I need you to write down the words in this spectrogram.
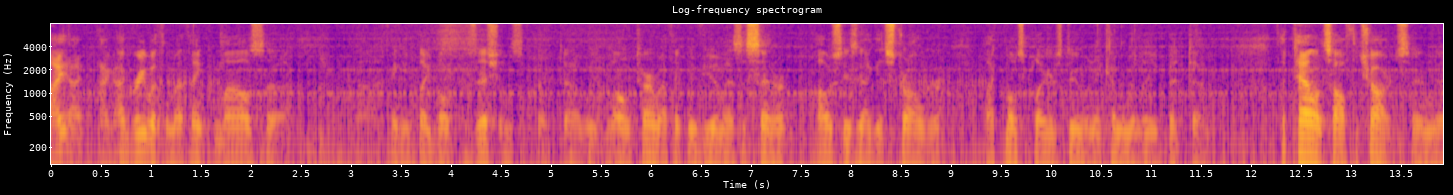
I, I, I agree with him. I think Miles, uh, I think he played both positions, but uh, we, long term, I think we view him as a center. Obviously, he's got to get stronger, like most players do when they come in the league, but uh, the talent's off the charts. And uh,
